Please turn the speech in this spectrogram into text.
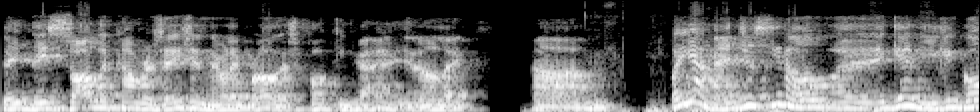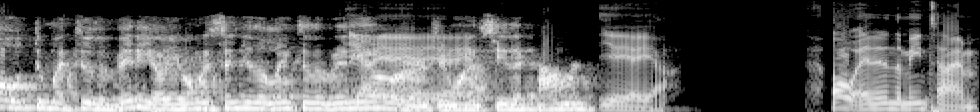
they, they saw the conversation. They were like, bro, this fucking guy, you know, like Um, but yeah, man, just you know, uh, again, you can go to my to the video. You want me to send you the link to the video, Yeah, yeah, or yeah, do you want to see the comment? Yeah, yeah, yeah. Oh, and in the meantime,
